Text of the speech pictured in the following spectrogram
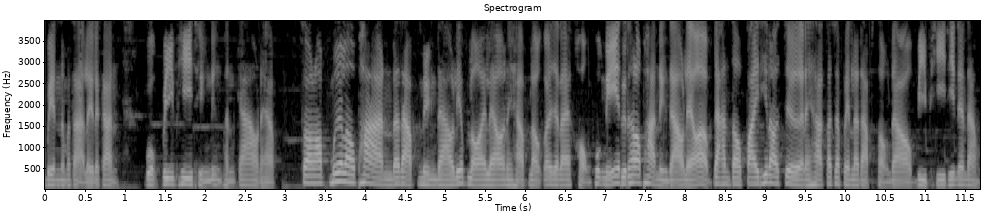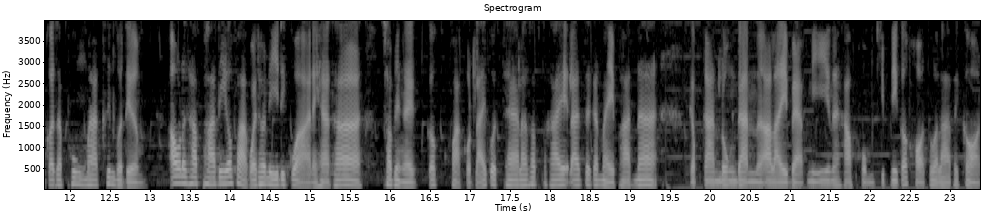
เป็นอมตะเลยแล้วกัน บวก BP ถึง 1,009นะครับสำหรับเมื่อเราผ่านระดับ 1 ดาวเรียบร้อยแล้วนะครับเราก็จะได้ของพวกนี้คือถ้าเราผ่าน 1 ดาวแล้วอะด่านต่อไปที่เราเจอนะครับก็จะเป็นระดับ 2 ดาว BP ที่แนะนำก็จะพุ่งมากขึ้นกว่าเดิมเอาละครับ part นี้ก็ฝากไว้เท่านี้ดีกว่านะฮะถ้าชอบอย่างไรก็ฝากกดไลค์กดแชร์แล้ว Subscribe แล้วเจอกันใหม่ part หน้า กับการลงดันอะไรแบบนี้นะครับผมคลิปนี้ก็ขอตัวลาไปก่อน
